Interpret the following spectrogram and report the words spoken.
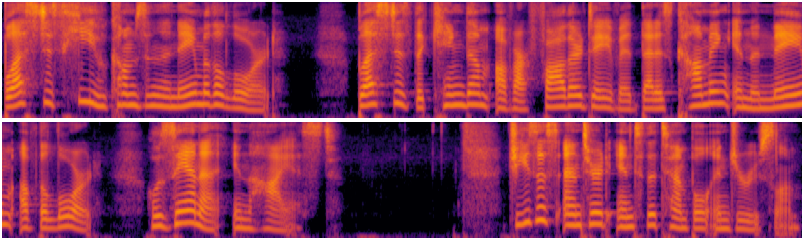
Blessed is he who comes in the name of the Lord. Blessed is the kingdom of our father David that is coming in the name of the Lord. Hosanna in the highest. Jesus entered into the temple in Jerusalem.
